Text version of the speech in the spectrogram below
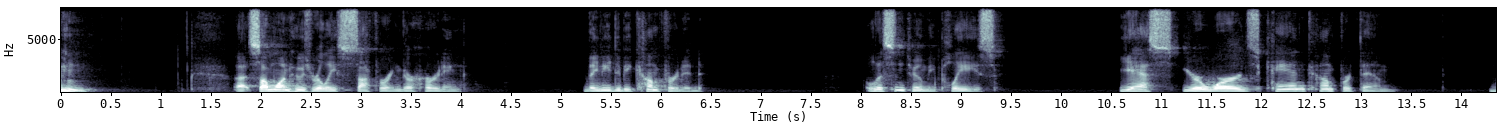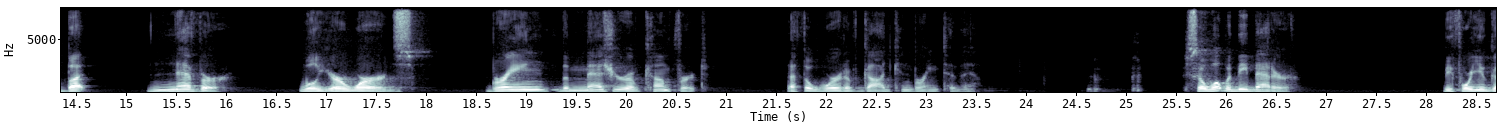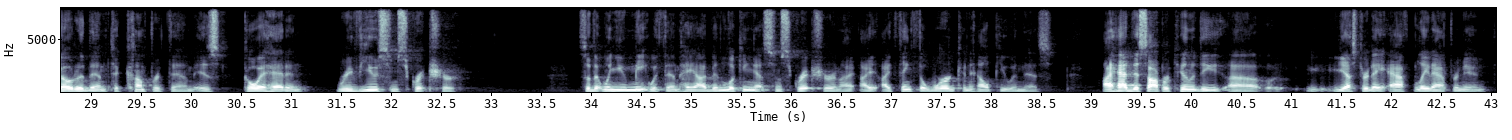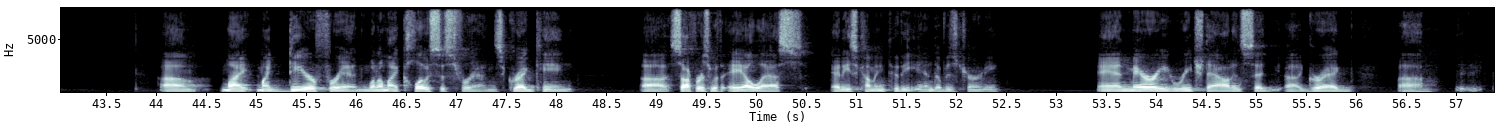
uh, someone who's really suffering, they're hurting, they need to be comforted? Listen to me, please. Yes, your words can comfort them, but never will your words bring the measure of comfort that the Word of God can bring to them. So, what would be better before you go to them to comfort them is go ahead and review some scripture so that when you meet with them, hey, I've been looking at some scripture and I, I, I think the Word can help you in this. I had this opportunity uh, yesterday, after, late afternoon. Uh, my, my dear friend, one of my closest friends, Greg King, uh, suffers with ALS and he's coming to the end of his journey. And Mary reached out and said, uh, Greg, uh,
